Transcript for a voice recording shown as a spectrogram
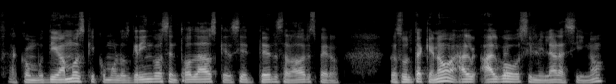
O sea, como, digamos que como los gringos en todos lados que tienen salvadores, pero resulta que no, algo similar así, ¿no?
